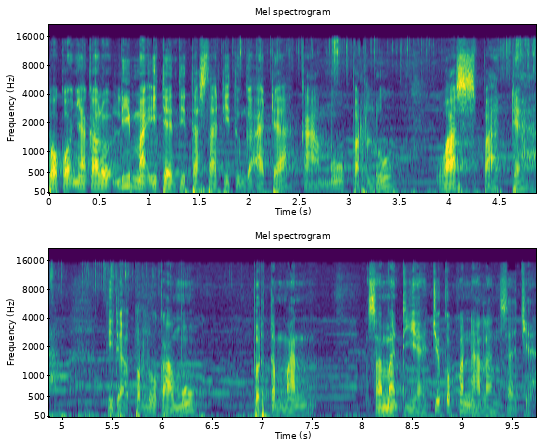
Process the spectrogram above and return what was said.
pokoknya kalau lima identitas tadi itu enggak ada, kamu perlu waspada. Tidak perlu kamu berteman sama dia cukup kenalan saja.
